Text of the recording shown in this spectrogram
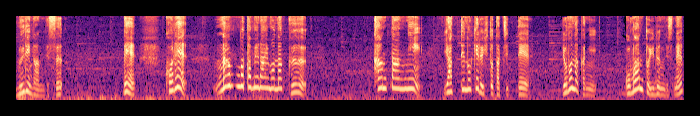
無理なんです。でこれ何のためらいもなく簡単にやってのける人たちって世の中に5万といるんですね。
